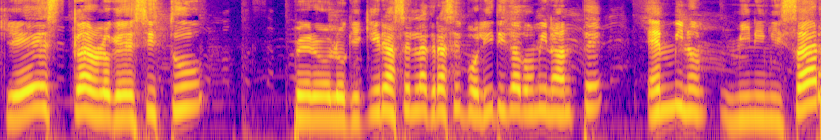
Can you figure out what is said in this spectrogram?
que es, claro, lo que decís tú, pero lo que quiere hacer la clase política dominante es minimizar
